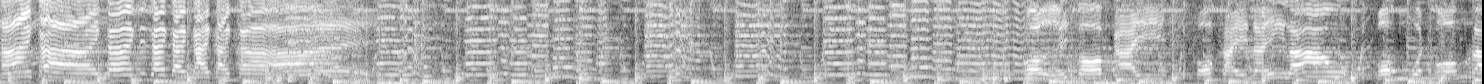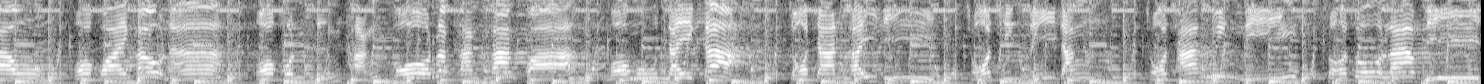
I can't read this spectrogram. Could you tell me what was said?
ไก่ไก่ไก่ไก่ไก่ไก่ไก่ไก่ขอเอ๋ยขอไก่ขอไข่ในเล้าขออวดของเราขอควายเข้านาขอคนถึงขังขอระฆังข้างฝางองูใจกล้าจอจานใช้ดีชอชิงตีดัง ชอช้างวิ่งหนีซอโซลามดี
